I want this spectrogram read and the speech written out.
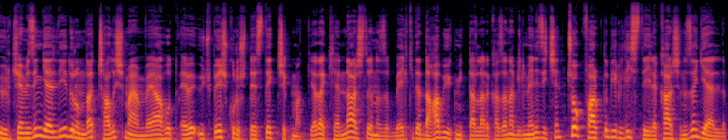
Ülkemizin geldiği durumda çalışmayan veyahut eve 3-5 kuruş destek çıkmak ya da kendi harçlığınızı belki de daha büyük miktarları kazanabilmeniz için çok farklı bir liste ile karşınıza geldim.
